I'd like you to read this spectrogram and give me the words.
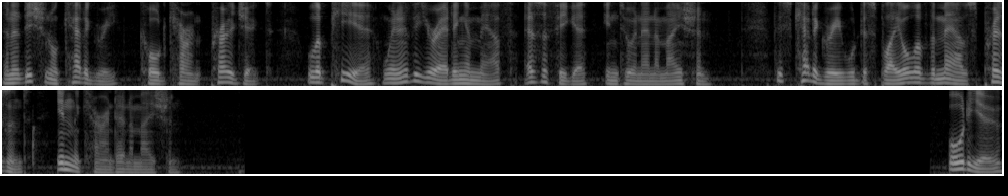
an additional category, called Current Project, will appear whenever you're adding a mouth as a figure into an animation. This category will display all of the mouths present in the current animation. Audio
